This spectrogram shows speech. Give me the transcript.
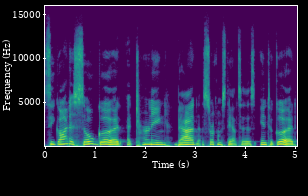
See, God is so good at turning bad circumstances into good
